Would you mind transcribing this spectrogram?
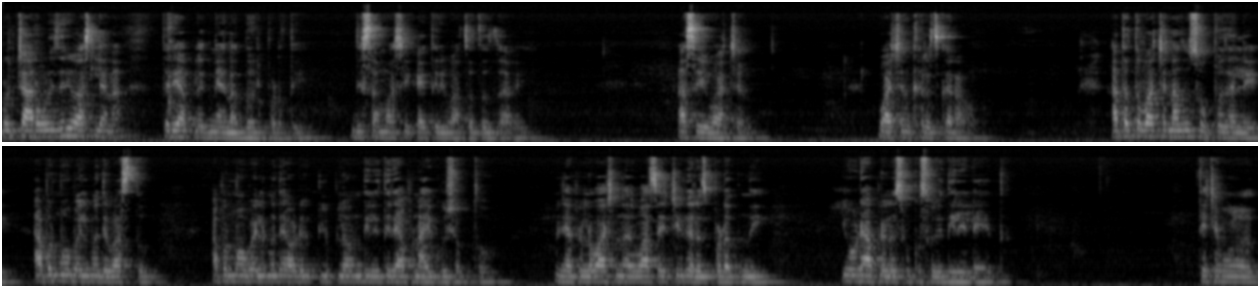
रोज चार ओळी जरी वाचल्या ना तरी आपल्या ज्ञानात भर पडते. दिसामासी काहीतरी वाचतच जावे. असे वाचन. वाचन खरंच करावं. आता तर वाचन अजून सोपं झाले आपण मोबाईलमध्ये वाचतो. आपण मोबाईलमध्ये ऑडिओ क्लिप लावून दिली तरी आपण ऐकू शकतो. म्हणजे आपल्याला वाचणं वाचायची गरज पडत नाही. एवढ्या आपल्याला सुखसोयी दिलेल्या आहेत. त्याच्यामुळं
